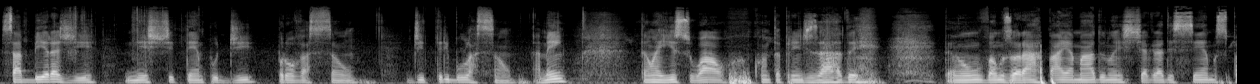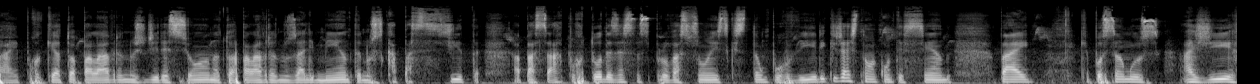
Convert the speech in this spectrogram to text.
saber agir neste tempo de provação, de tribulação. Amém? Então é isso, uau, quanto aprendizado aí. Então vamos orar, Pai amado, nós te agradecemos, Pai, porque a tua palavra nos direciona, a tua palavra nos alimenta, nos capacita a passar por todas essas provações que estão por vir e que já estão acontecendo. Pai, que possamos agir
